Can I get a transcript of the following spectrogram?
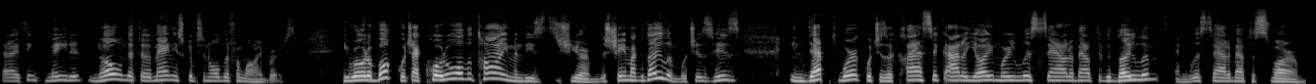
that I think made it known that there are manuscripts in all different libraries. He wrote a book, which I quote all the time in these shirim, the Shem HaGedolim, which is his in-depth work, which is a classic Adayoim, where he lists out about the Gedailim and he lists out about the Svarim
